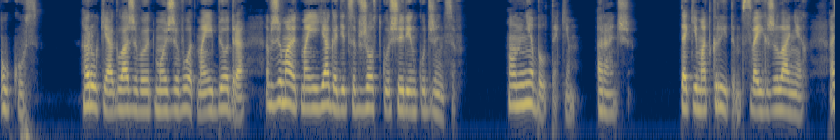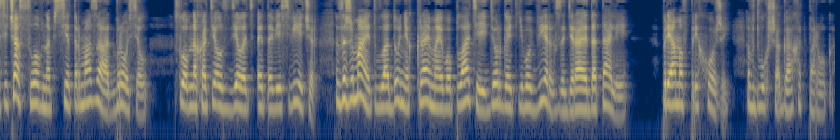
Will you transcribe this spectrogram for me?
Укус. Руки оглаживают мой живот, мои бедра, вжимают мои ягодицы в жесткую ширинку джинсов. Он не был таким раньше. Таким открытым в своих желаниях, а сейчас словно все тормоза отбросил, словно хотел сделать это весь вечер, зажимает в ладонях край моего платья и дергает его вверх, задирая до талии. Прямо в прихожей, в двух шагах от порога.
